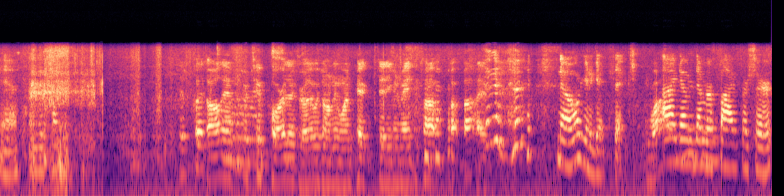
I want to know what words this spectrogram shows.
Yeah. Number seven. Just put all the answers were too poor, there really was only one pick that even made the top top five. no, we're gonna get six. Why? I know number five for sure.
